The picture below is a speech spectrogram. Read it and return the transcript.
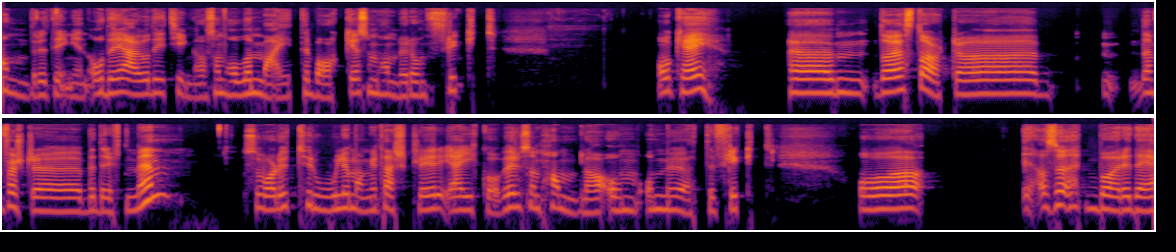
andre tingen, og det er jo de tinga som holder meg tilbake, som handler om frykt. OK. Um, da jeg starta den første bedriften min, så var det utrolig mange terskler jeg gikk over som handla om å møte frykt. Og altså, bare det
